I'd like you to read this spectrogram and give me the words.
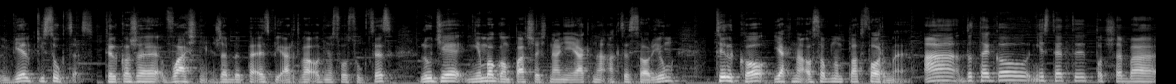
wielki sukces. Tylko, że właśnie, żeby PSVR 2 odniosło sukces, ludzie nie mogą patrzeć na nie jak na akcesorium, tylko jak na osobną platformę. A do tego niestety potrzeba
